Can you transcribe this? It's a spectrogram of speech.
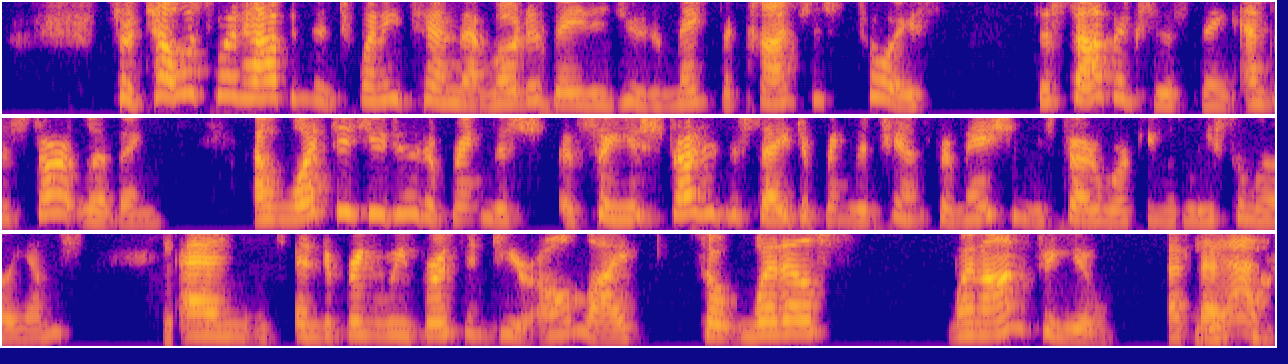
So tell us what happened in 2010 that motivated you to make the conscious choice to stop existing and to start living. And what did you do to bring this? So you started to say to bring the transformation, you started working with Lisa Williams and, and to bring rebirth into your own life. So what else went on for you at that yes. time?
